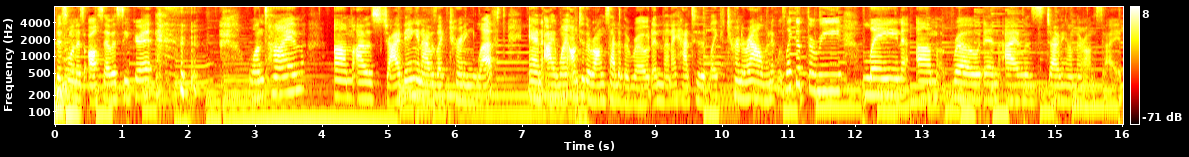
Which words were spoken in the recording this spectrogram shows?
This one is also a secret. one time um, I was driving and I was like turning left and I went onto the wrong side of the road and then I had to like turn around and it was like a three lane um, road and I was driving on the wrong side.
